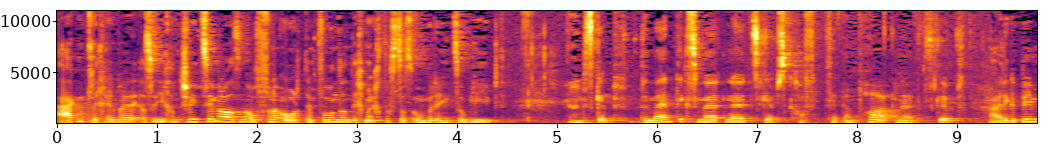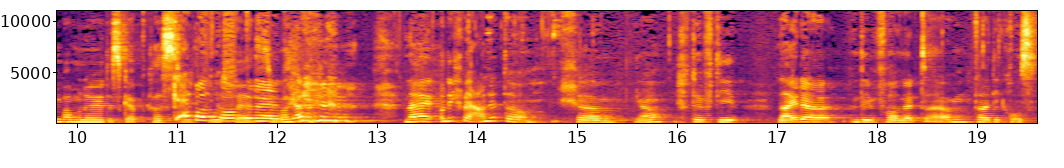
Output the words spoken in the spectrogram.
eigentlich eben, also ich habe die Schweiz immer als einen offenen Ort empfunden und ich möchte, dass das unbedingt so bleibt. Ja, und es gibt den Mantics-Markt nicht, es gibt das Café Z am Park nicht, es gibt Heilige Bimbam nicht, es gibt kein Streetfood-Festival. Ja. Nein, und ich wäre auch nicht da. Ich, ähm, ja, ich dürfte leider in dem Fall nicht ähm, da die, groß,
